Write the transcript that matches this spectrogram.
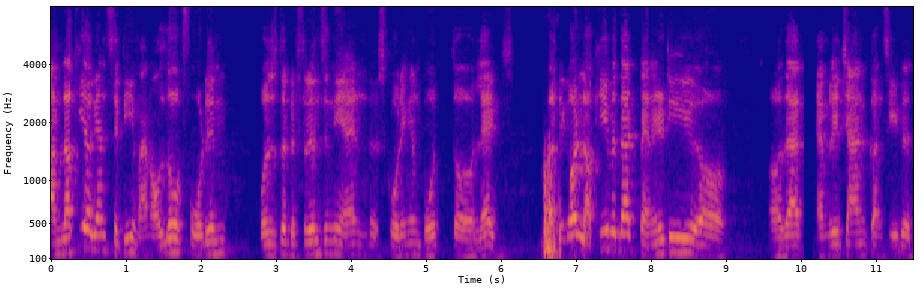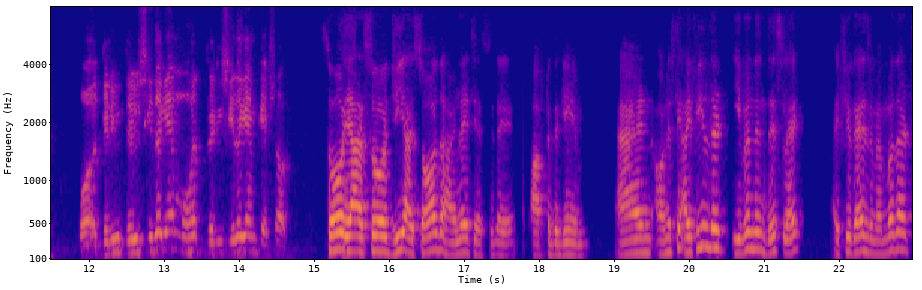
unlucky against City, man. Although Foden was the difference in the end, scoring in both uh, legs. But they got lucky with that penalty uh, uh, that Emre Can conceded. What, did you did you see the game, Mohit? Did you see the game, Keshav? So yeah, so G, I saw the highlights yesterday after the game, and honestly, I feel that even in this leg, if you guys remember that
